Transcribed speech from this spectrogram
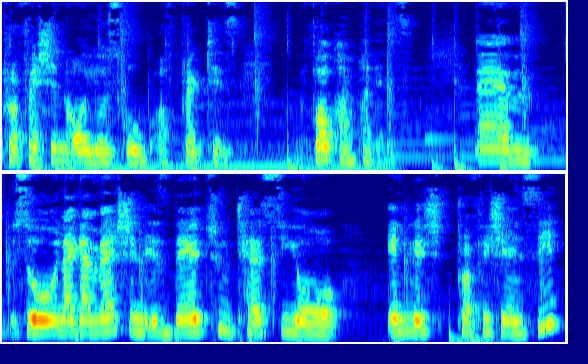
profession or your scope of practice. Four components. Um, so like i mentioned is there to test your english proficiency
